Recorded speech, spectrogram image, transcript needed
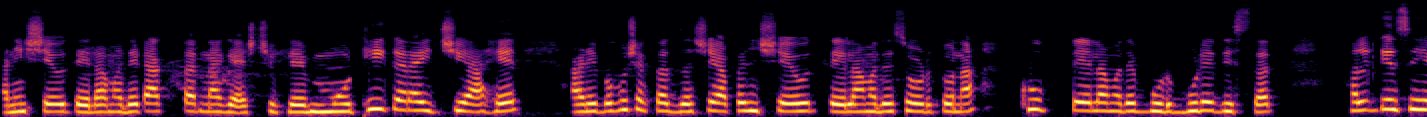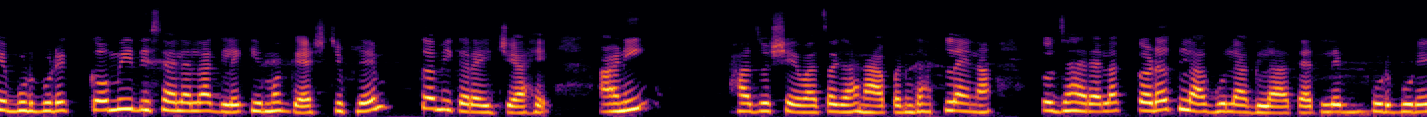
आणि शेव तेलामध्ये टाकताना गॅसची फ्लेम मोठी करायची आहे. आणि बघू शकता जसे आपण शेव तेलामध्ये सोडतो ना खूप तेलामध्ये बुडबुडे दिसतात. हलकेसे हे बुडबुडे कमी दिसायला लागले की मग गॅसची फ्लेम कमी करायची आहे. आणि हा जो शेवाचा घाणा आपण घातलाय ना तो झाऱ्याला कडक लागू लागला त्यातले बुडबुडे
